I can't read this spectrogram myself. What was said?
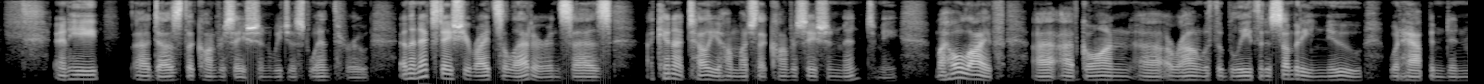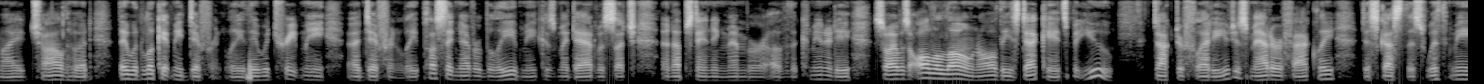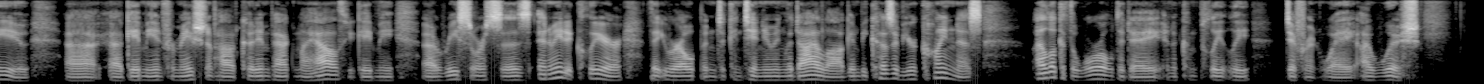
and he uh, does the conversation we just went through. And the next day she writes a letter and says, I cannot tell you how much that conversation meant to me. My whole life, uh, I've gone uh, around with the belief that if somebody knew what happened in my childhood, they would look at me differently. They would treat me uh, differently. Plus, they'd never believe me because my dad was such an upstanding member of the community. So I was all alone all these decades. But you, Dr. Felitti, you just matter of factly discussed this with me. You uh, uh, gave me information of how it could impact my health. You gave me uh, resources and made it clear that you were open to continuing the dialogue. And because of your kindness, I look at the world today in a completely different way. I wish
